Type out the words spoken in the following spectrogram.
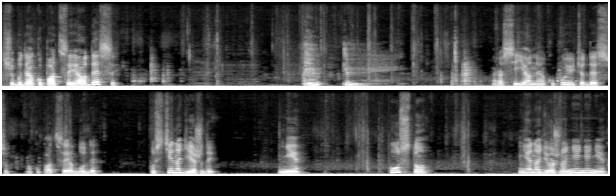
Чи буде окупація Одеси? Росіяни окупують Одесу. Окупація буде. Пусті надежди. Ні. Пусто. Ненадежно. Не-не-не.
